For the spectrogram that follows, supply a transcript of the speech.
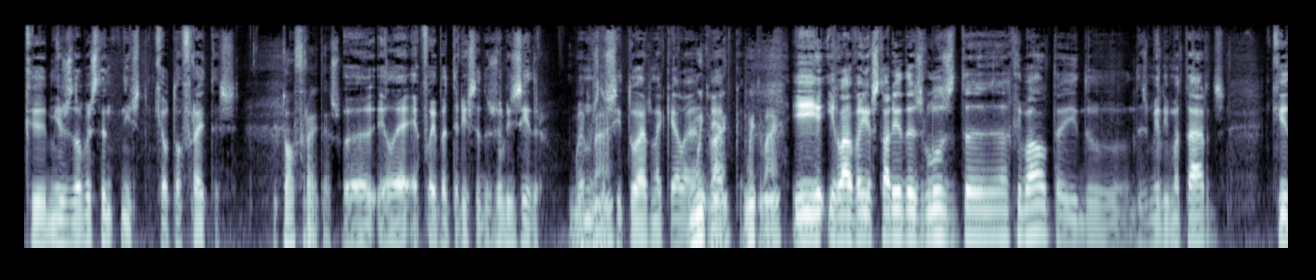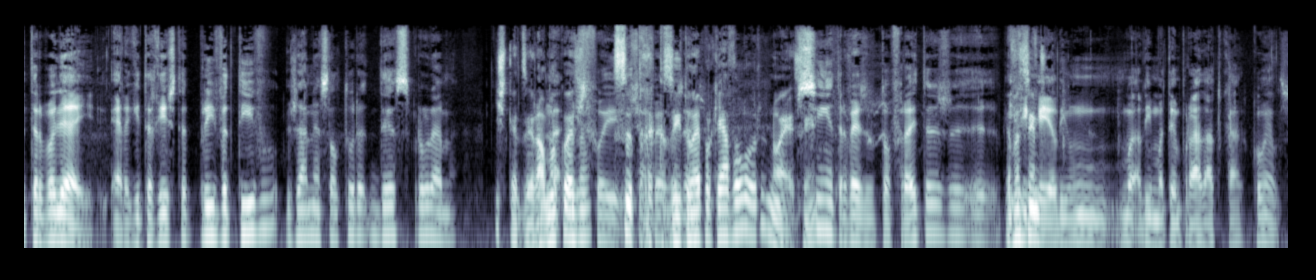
que me ajudou bastante nisto, que é o Tó Freitas. O Tó Freitas. Uh, ele é- foi baterista do Júlio Isidro. Muito Vamos bem. nos situar naquela Muito bem, época. muito bem. E, e lá vem a história das luzes da Ribalta e do, das Mil e Uma Tardes, que trabalhei, era guitarrista privativo já nessa altura desse programa. Isto quer dizer alguma Ah, coisa. foi- Se te requisitam é porque há valor, não é assim? Sim, através do Tó Freitas, uh, e Avancemos. fiquei ali, um- uma, ali uma temporada a tocar com eles.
